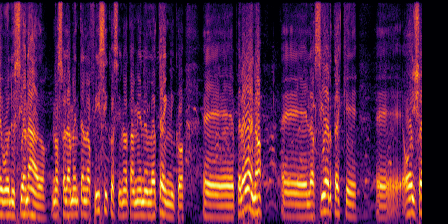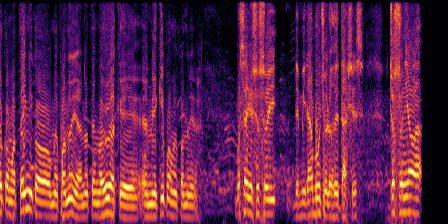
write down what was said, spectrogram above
evolucionado, no solamente en lo físico, sino también en lo técnico. Eh, pero bueno, eh, lo cierto es que hoy yo como técnico me pondría, no tengo dudas que en mi equipo me pondría. Vos sabés que yo soy de mirar mucho los detalles. Yo soñaba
